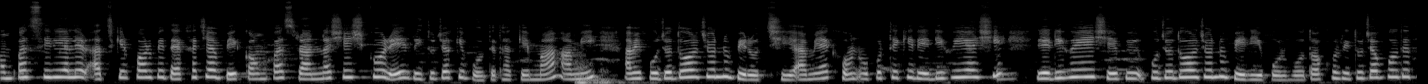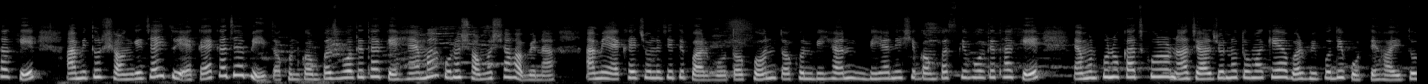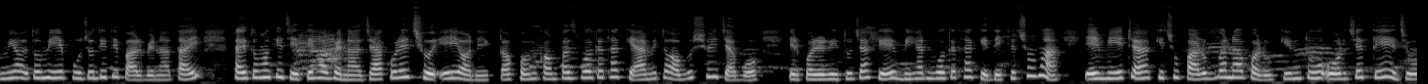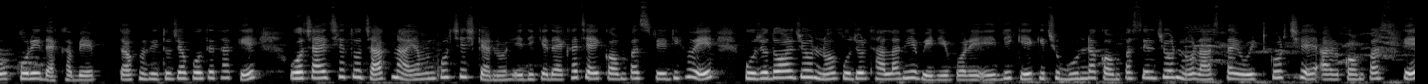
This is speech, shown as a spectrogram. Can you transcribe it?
Compass সিরিয়ালের আজকের পর্বে দেখা যাবে কম্পাস রান্না শেষ করে ঋতুজাকে বলতে থাকে, মা, আমি আমি পুজো দেওয়ার জন্য বেরোচ্ছি। আমি এখন ওপর থেকে রেডি হয়ে আসি। রেডি হয়ে এসে পুজো দেওয়ার জন্য বেরিয়ে পড়ব। তখন ঋতুজা বলতে থাকে, আমি তোর সঙ্গে যাই? তুই একা একা যাবি? তখন কম্পাস বলতে থাকে হ্যাঁ মা, কোনো সমস্যা হবে না। আমি একাই চলে যেতে পারব। তখন তখন বিহান বিহান এসে কম্পাসকে বলতে থাকে, এমন কোনো কাজ করো না যার জন্য তোমাকে আবার বিপদে পড়তে হয়। তুমি তুমি এ পুজো দিতে পারবে না, তাই? তাই তোমাকে যেতে হবে না। যা করেছ এই অনেক। তখন কম্পাস বলতে থাকে, আমি তো অবশ্যই যাব। এরপরে ঋতুজাকে বিহান বলতে থাকে, দেখেছ মা? এই মেয়েটা কিছু পারুক বা না পারুক, কিন্তু ওর যে তেজ ও করে দেখাবে। তখন ঋতুজা বলতে থাকে ও চাইছে তো যাক না এমন করছিস কেন? এদিকে দেখা যায় কম্পাস রেডি হয়ে পুজো দেওয়ার জন্য পুজোর থালা নিয়ে বেরিয়ে পড়ে। এদিকে কিছু গুন্ডা কম্পাসের জন্য রাস্তায় ওয়েট করছে আর কম্পাসকে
